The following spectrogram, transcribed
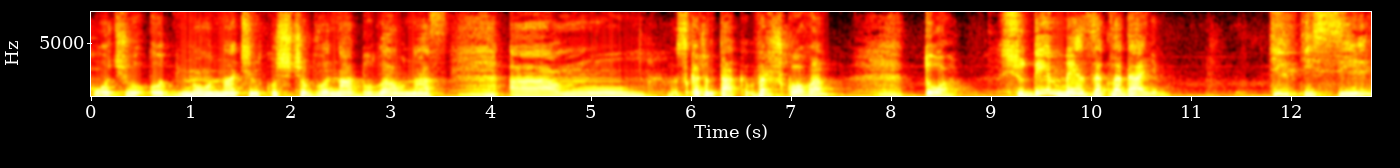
хочу одну начинку, щоб вона була у нас, м, скажімо так, вершкова. То сюди ми закладаємо тільки сіль,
